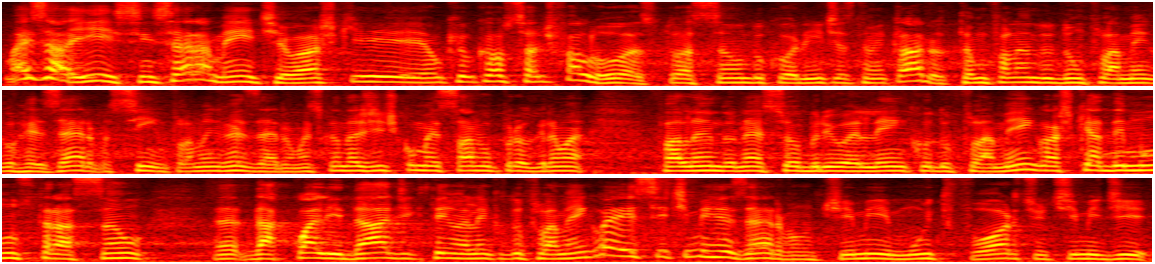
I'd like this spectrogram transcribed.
Mas aí, sinceramente, eu acho que é o que o Calçado falou. A situação do Corinthians também, claro, estamos falando de um Flamengo reserva, sim, Flamengo reserva. Mas quando a gente começava o programa falando né, sobre o elenco do Flamengo, acho que a demonstração né, da qualidade que tem o elenco do Flamengo é esse time reserva. Um time muito forte, um time de,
